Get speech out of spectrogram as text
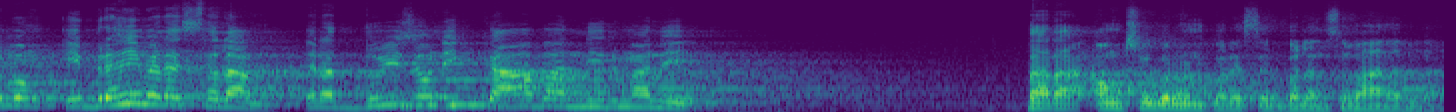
এবং ইব্রাহিম আলাইসালাম এরা দুইজনই কাবা নির্মাণে তারা অংশগ্রহণ করেছেন। বলেন সুবাহ আল্লাহ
